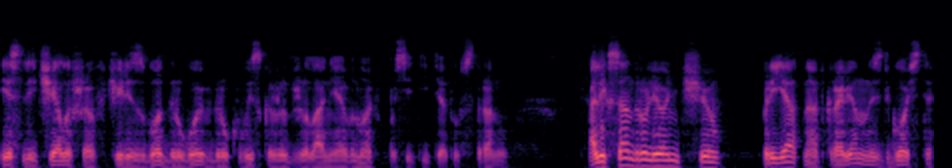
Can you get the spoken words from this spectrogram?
если Челышев через год-другой вдруг выскажет желание вновь посетить эту страну. Александру Леонидовичу приятна откровенность гостя,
